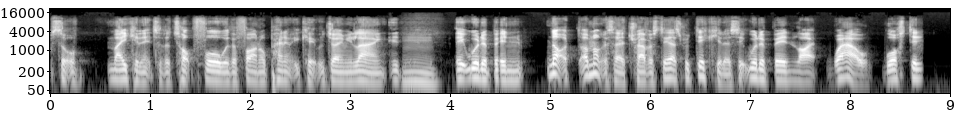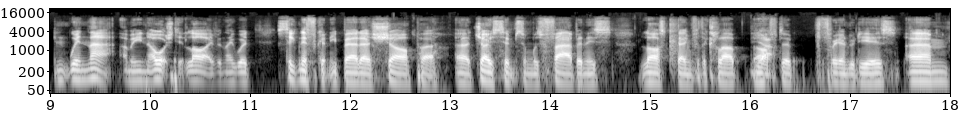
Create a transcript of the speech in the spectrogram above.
sort of making it to the top four with a final penalty kick with Jamie Lang, it mm. it would have been not. I'm not going to say a travesty. That's ridiculous. It would have been like, wow, Wasp didn't win that. I mean, I watched it live, and they were significantly better, sharper. Uh, Joe Simpson was fab in his last game for the club yeah. after 300 years. Um,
